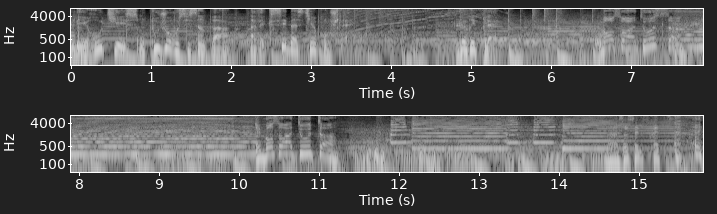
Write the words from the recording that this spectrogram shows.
Les routiers sont toujours aussi sympas avec Sébastien Ponchelet. Le replay. Bonsoir à tous. Et bonsoir à toutes. Ça c'est le fret.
